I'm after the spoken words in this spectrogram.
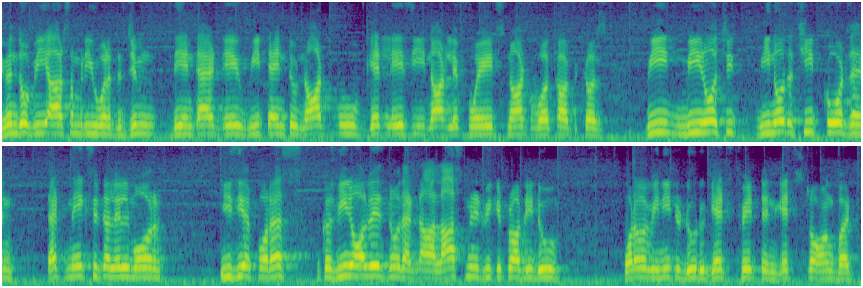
Even though we are somebody who are at the gym the entire day, we tend to not move, get lazy, not lift weights, not work out because we, we, know, we know the cheat codes and that makes it a little more easier for us because we always know that now last minute we could probably do whatever we need to do to get fit and get strong. But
